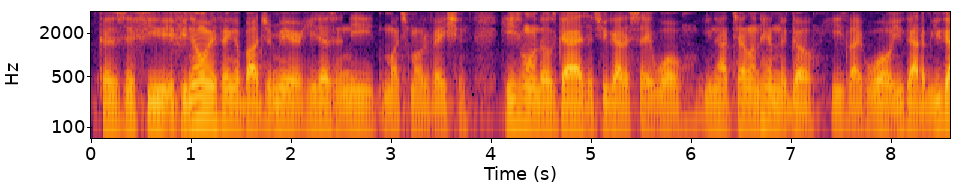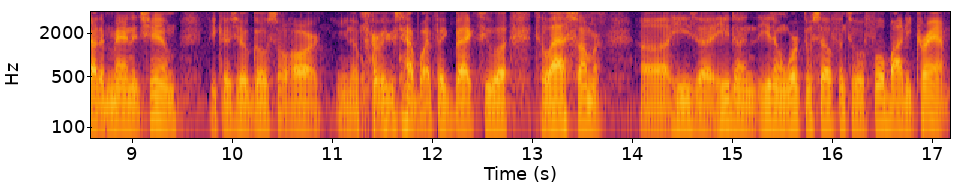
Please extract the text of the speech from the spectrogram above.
because if you if you know anything about Jahmeer, he doesn't need much motivation. He's one of those guys that you got to say, "Whoa!" You're not telling him to go. He's like, "Whoa!" You got to you got to manage him because he'll go so hard. You know, perfect example. I think back to uh, to last summer. Uh, he's uh, he done he done worked himself into a full body cramp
